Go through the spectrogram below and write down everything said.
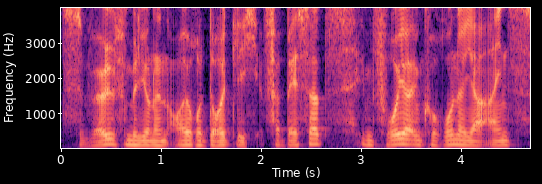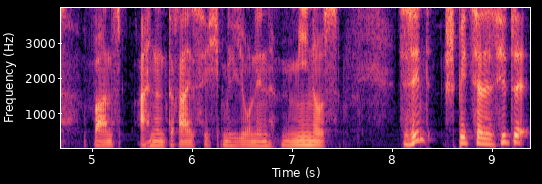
12 Millionen Euro deutlich verbessert. Im Vorjahr, im Corona-Jahr 1, waren es 31 Millionen minus. Sie sind spezialisierte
